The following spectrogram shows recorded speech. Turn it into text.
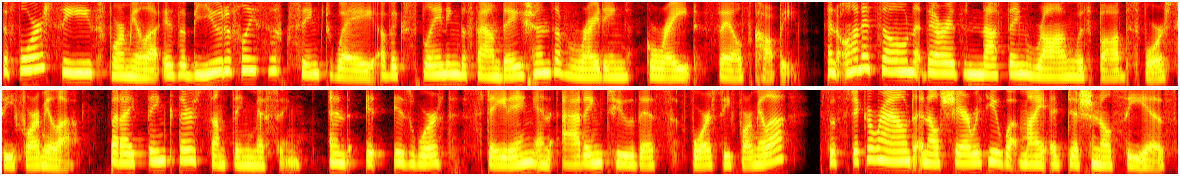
The four C's formula is a beautifully succinct way of explaining the foundations of writing great sales copy. And on its own, there is nothing wrong with Bob's 4C formula. But I think there's something missing. And it is worth stating and adding to this 4C formula. So stick around and I'll share with you what my additional C is.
